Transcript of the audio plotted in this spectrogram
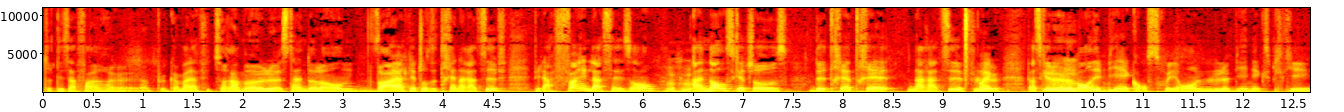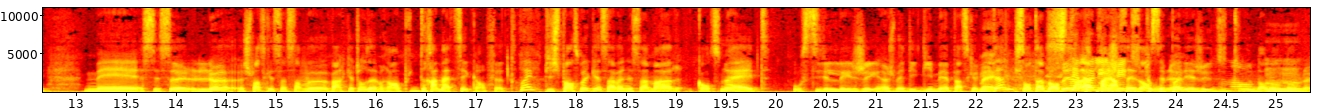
toutes les affaires euh, un peu comme à la Futurama là, standalone vers quelque chose de très narratif. Puis la fin de la saison annonce quelque chose de très très narratif là. Parce que là le monde est bien construit on l'a bien expliqué. Mais c'est ça là je pense que ça s'en va vers quelque chose de vraiment plus dramatique en fait. Ouais. puis je pense pas que ça va nécessairement continuer à être aussi léger je mets des guillemets parce que les Ouais. thèmes qui sont abordés dans la première saison c'est pas léger du Non. tout non non non là.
